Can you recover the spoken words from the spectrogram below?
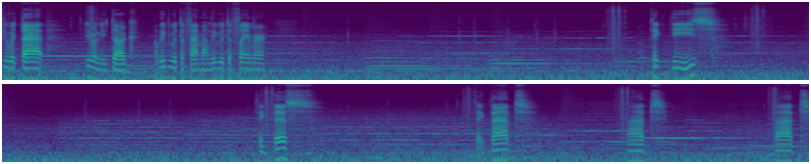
Leave you with that. You don't need Doug. I'll leave you with the fat man. leave you with the flamer. I'll take these. Take this. Take that. That. That.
